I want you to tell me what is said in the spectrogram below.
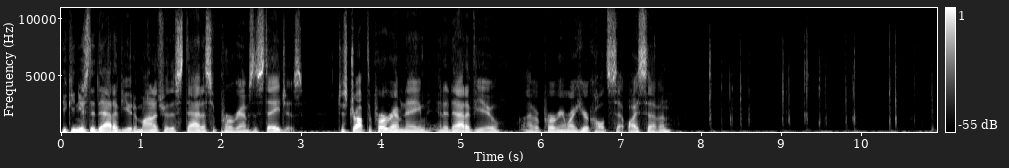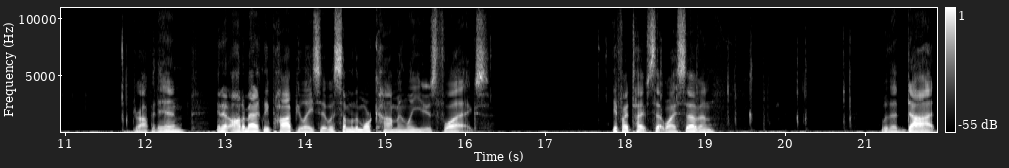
You can use the data view to monitor the status of programs and stages. Just drop the program name in a data view. I have a program right here called SetY7. Drop it in, and it automatically populates it with some of the more commonly used flags. If I type SetY7 with a dot,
